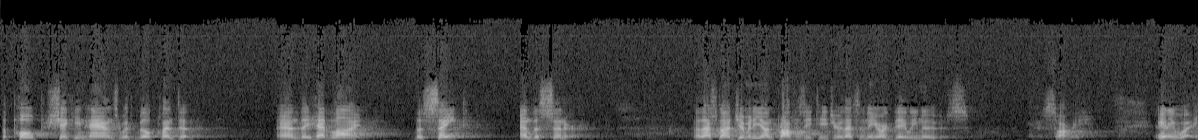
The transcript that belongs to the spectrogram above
the Pope shaking hands with Bill Clinton, and the headline, The Saint and the Sinner. Now, that's not Jimmy Young prophecy teacher, that's the New York Daily News. Sorry. Anyway,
